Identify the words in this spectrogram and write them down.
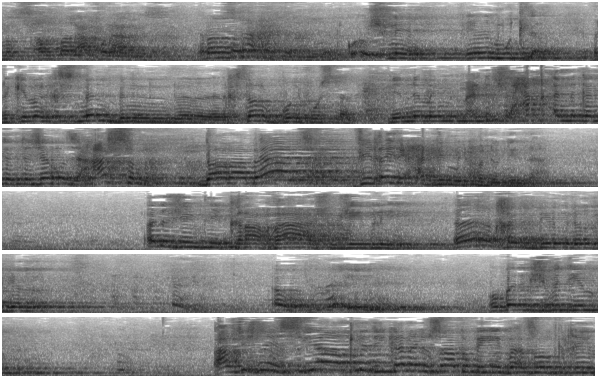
ونصح الله العفو والعافية. راه صراحة كل شفناه في المثلى ولكن راه خصنا خصنا نربوا نفوسنا. لأن ما عندكش الحق أنك تتجاوز عشر ضربات في غير حد من حدود الله. هذا جايب لي كرافاش وجايب لي ها الخيط ديال القلب ديال أو وبالك جبد ديال عرفتي شنو السياط الذي كان يصاد به بأسرة الخير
